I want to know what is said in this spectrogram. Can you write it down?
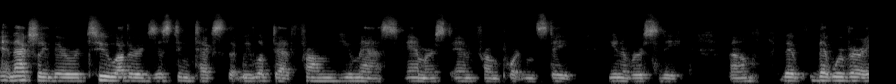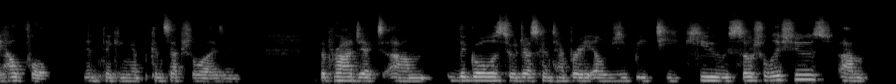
and actually, there were two other existing texts that we looked at from UMass Amherst and from Portland State University um, that, that were very helpful in thinking of conceptualizing the project. Um, the goal is to address contemporary LGBTQ social issues um,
